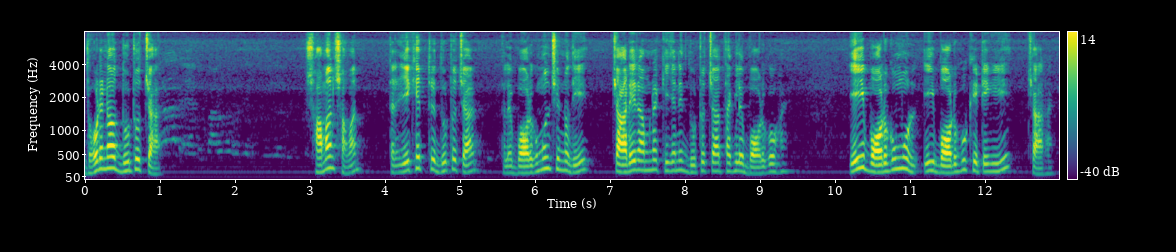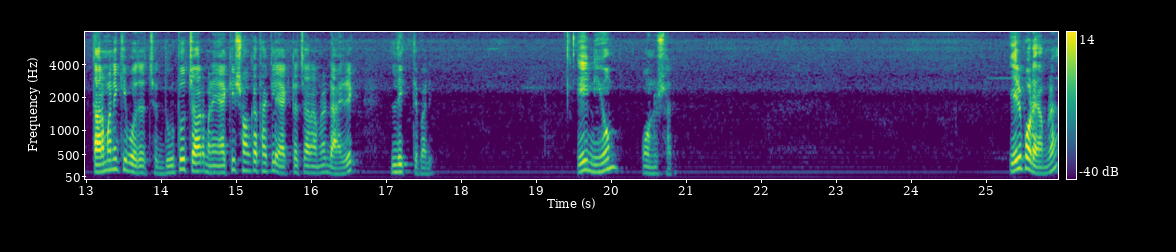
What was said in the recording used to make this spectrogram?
ধরে নাও দুটো চার। সমান সমান, তাহলে এক্ষেত্রে দুটো চার, তাহলে বর্গমূল চিহ্ন দিয়ে চারের আমরা কি জানি, দুটো চার থাকলে বর্গ হয়। এই বর্গমূল, এই বর্গ কেটে গিয়ে চার হয়। তার মানে কি বোঝাচ্ছে? দুটো চার মানে একই সংখ্যা থাকলে একটা চার আমরা ডাইরেক্ট লিখতে পারি। এই নিয়ম অনুসারে। এরপরে আমরা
